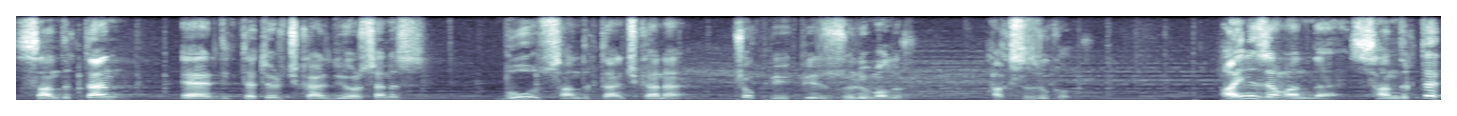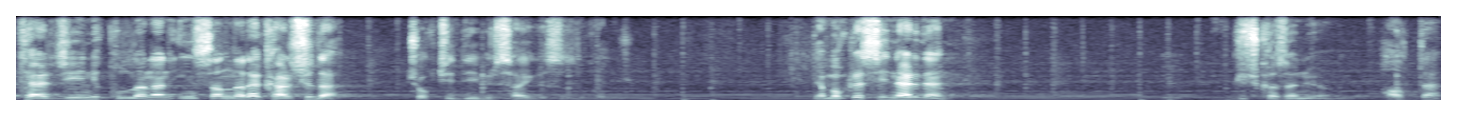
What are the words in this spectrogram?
Sandıktan eğer diktatör çıkar diyorsanız bu sandıktan çıkana çok büyük bir zulüm olur, haksızlık olur. Aynı zamanda sandıkta tercihini kullanan insanlara karşı da çok ciddi bir saygısızlık olur. Demokrasi nereden güç kazanıyor? Halkta.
